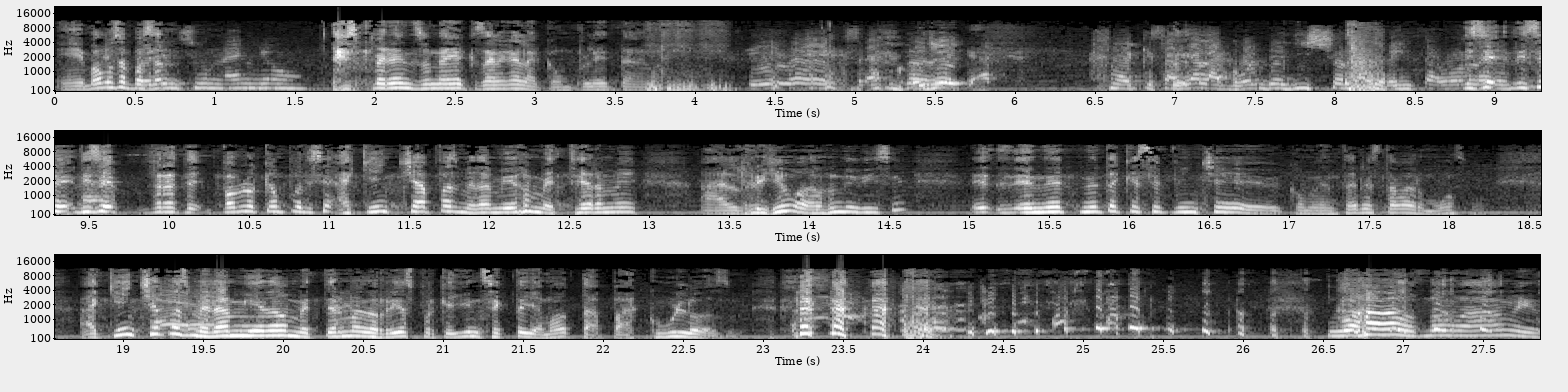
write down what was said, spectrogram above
Eh, vamos a pasar. Espérense un año. Espérense un año que salga la completa. Sí, exacto. que salga la Gold Edition a 30 dólares. Dice, dice, dice, espérate, Pablo Campos dice, aquí en Chiapas me da miedo meterme al río, ¿a dónde dice? Eh, neta que ese pinche comentario estaba hermoso. Aquí en Chiapas me da miedo meterme a los ríos porque hay un insecto llamado tapaculos. wow, no mames.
